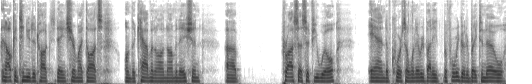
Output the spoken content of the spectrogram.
And I'll continue to talk today and share my thoughts on the Kavanaugh nomination uh, process, if you will. And of course, I want everybody before we go to break to know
